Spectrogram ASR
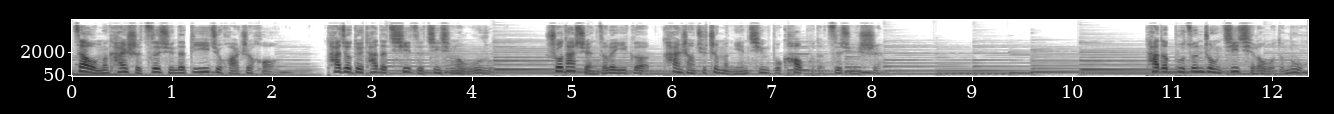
在我们开始咨询的第一句话之后，他就对他的妻子进行了侮辱，说他选择了一个看上去这么年轻、不靠谱的咨询师。他的不尊重激起了我的怒火。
